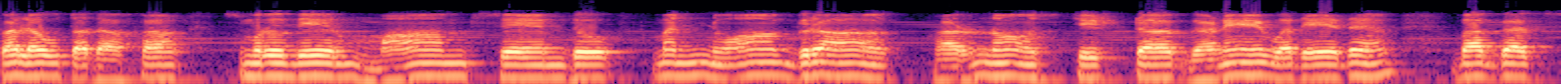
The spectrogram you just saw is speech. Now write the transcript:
कलौ ततः स्मृतिर्मां सेन्दु मन्वाग्राहर्णोश्चिष्टगणे वदेद। भगः स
